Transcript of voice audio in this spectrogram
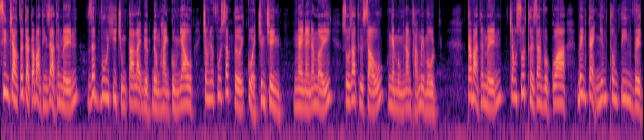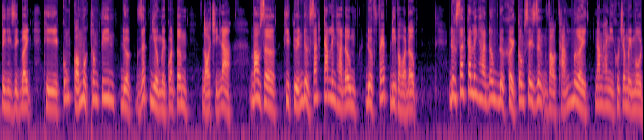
Xin chào tất cả các bạn thính giả thân mến, rất vui khi chúng ta lại được đồng hành cùng nhau trong những phút sắp tới của chương trình Ngày này năm ấy, số ra thứ 6, ngày mùng 5 tháng 11. Các bạn thân mến, trong suốt thời gian vừa qua, bên cạnh những thông tin về tình hình dịch bệnh thì cũng có một thông tin được rất nhiều người quan tâm, đó chính là bao giờ thì tuyến đường sắt Cát Linh Hà Đông được phép đi vào hoạt động. Đường sắt Cát Linh Hà Đông được khởi công xây dựng vào tháng 10 năm 2011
